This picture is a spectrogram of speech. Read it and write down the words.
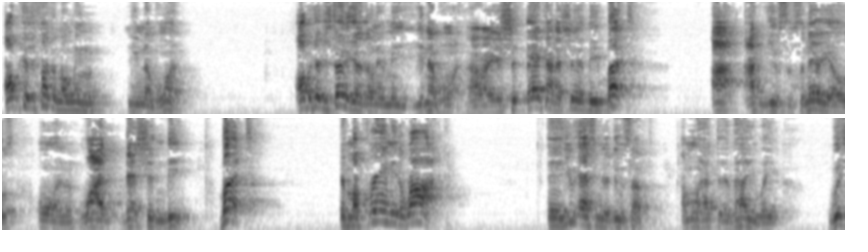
All because you fucking don't mean you number one. All because you stay together don't even mean you're number one. All right, it should, that kind of should be, but I I can give some scenarios on why that shouldn't be. But if my friend need a ride and you ask me to do something, I'm gonna have to evaluate which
